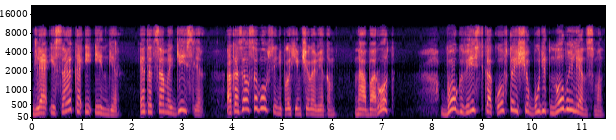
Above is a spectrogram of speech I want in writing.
Для Исаака и Ингер этот самый Гейслер оказался вовсе неплохим человеком. Наоборот, бог весть каков-то еще будет новый Ленсман.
